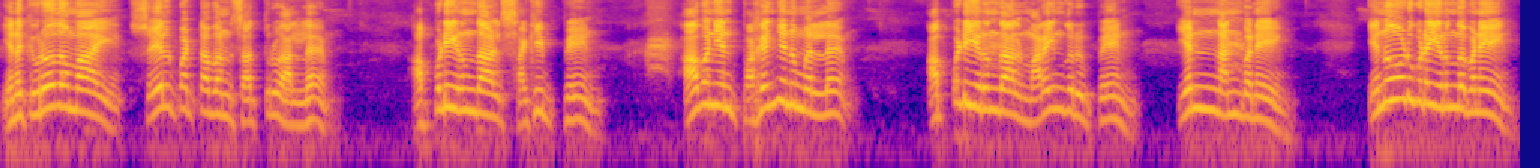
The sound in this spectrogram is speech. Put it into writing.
எனக்கு விரோதமாய் செயல்பட்டவன் சத்ரு அல்ல. அப்படி இருந்தால் சகிப்பேன். அவன் என் பகைஞனும் அல்ல. அப்படி இருந்தால் மறைந்திருப்பேன். என் நண்பனே என்னோடு கூட இருந்தவனே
